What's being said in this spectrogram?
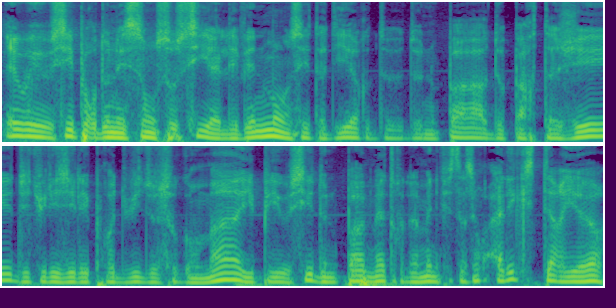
Et oui, aussi pour donner sens aussi à l'événement, c'est-à-dire de, de ne pas de partager, d'utiliser les produits de seconde main, et puis aussi de ne pas mettre la manifestation à l'extérieur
